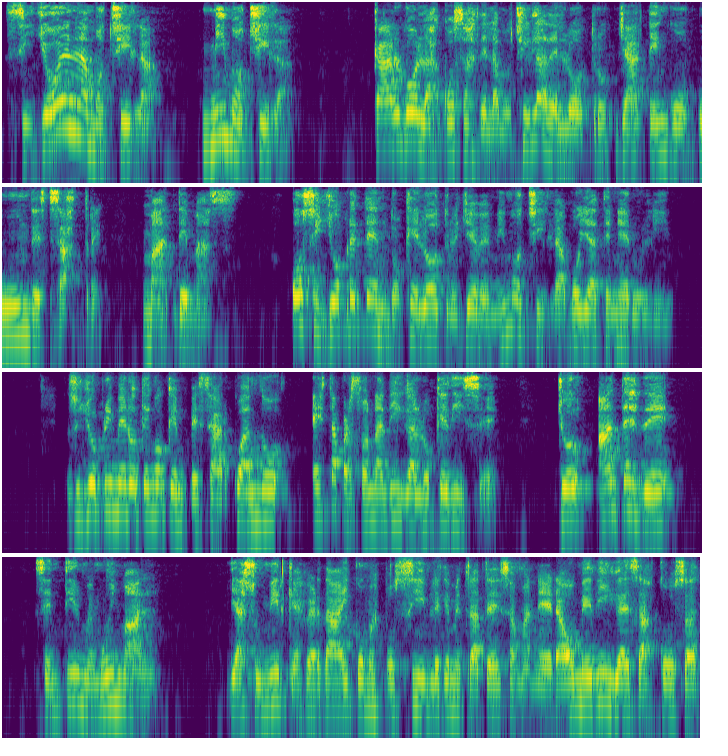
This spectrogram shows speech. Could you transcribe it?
si yo en la mochila, mi mochila, cargo las cosas de la mochila del otro, ya tengo un desastre de más. O si yo pretendo que el otro lleve mi mochila, voy a tener un lío. Entonces yo primero tengo que empezar, cuando esta persona diga lo que dice, yo antes de sentirme muy mal y asumir que es verdad y cómo es posible que me trate de esa manera o me diga esas cosas,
